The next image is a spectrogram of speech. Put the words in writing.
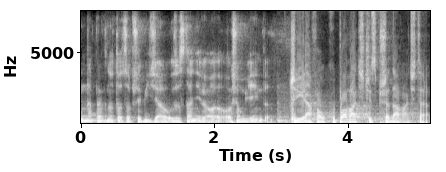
na, pewno to, co przewidział, zostanie osiągnięte. Czyli Rafał, kupować czy sprzedawać teraz?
